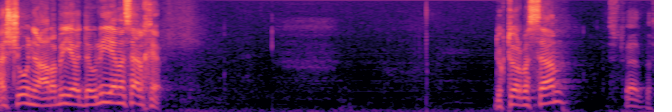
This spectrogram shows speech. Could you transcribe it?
الشؤون العربية والدولية. مساء الخير. دكتور بسام؟ أستاذ بس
